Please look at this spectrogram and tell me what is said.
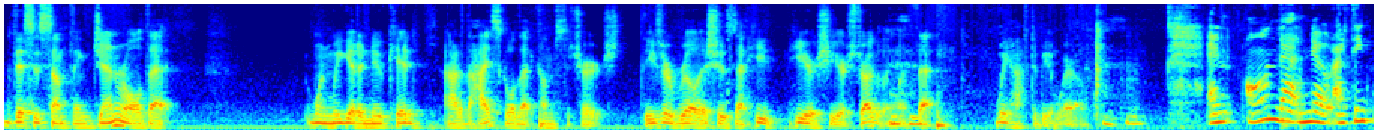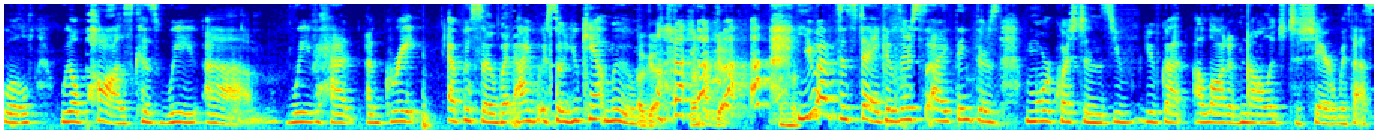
this is something general that when we get a new kid out of the high school that comes to church, these are real issues that he he or she are struggling Mm-hmm. with that we have to be aware of. And on that note, I think we'll we'll pause because we um, we've had a great episode, but I so you can't move. Okay. okay. you have to stay because there's I think there's more questions. You've you've got a lot of knowledge to share with us.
